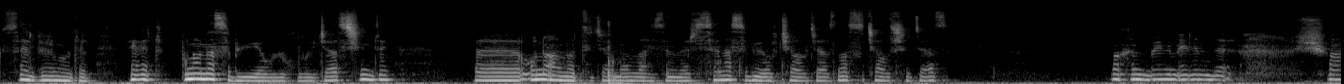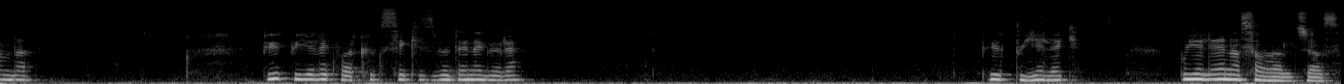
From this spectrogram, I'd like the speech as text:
Güzel bir model. Evet bunu nasıl büyüye uygulayacağız? Şimdi ee, onu anlatacağım Allah izin verirse. Nasıl bir ölçü alacağız? Nasıl çalışacağız? Bakın benim elimde şu anda büyük bir yelek var. 48 bedene göre. Büyük bir yelek. Bu yeleğe nasıl alacağız?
